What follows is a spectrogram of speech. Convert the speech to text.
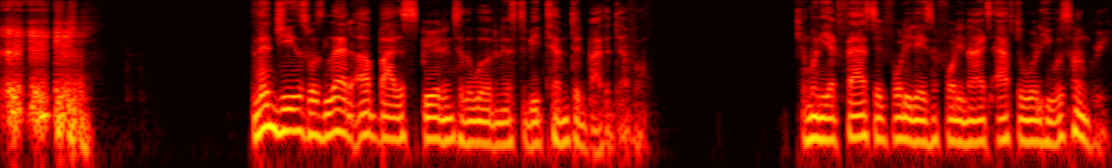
Then Jesus was led up by the Spirit into the wilderness to be tempted by the devil. And when he had fasted 40 days and 40 nights, afterward he was hungry.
